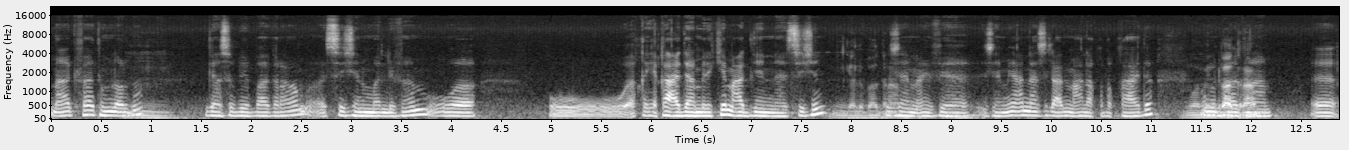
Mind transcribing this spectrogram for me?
ما كفاتهم الأردن. قاسوا به باقرام السجن مؤلفهم و وقاعدة أمريكية معدلين السجن. قالوا باقرام. جامعين فيها جميع الناس اللي عندهم علاقة بالقاعدة. ومن باقرام. آه،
